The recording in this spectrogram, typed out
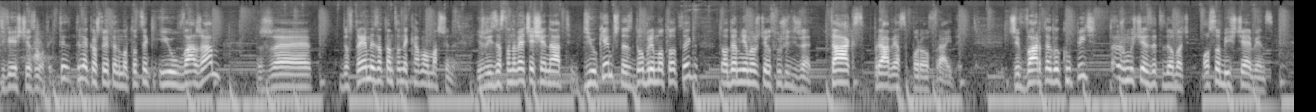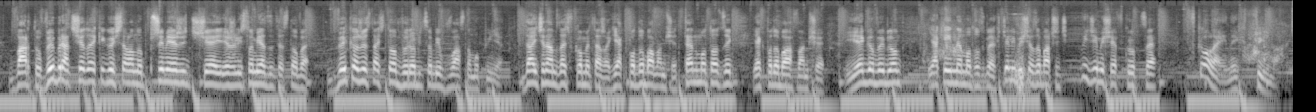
200 zł. Ty, tyle kosztuje ten motocykl i uważam, że dostajemy za tą cenę kawał maszyny. Jeżeli zastanawiacie się nad Duke'em, czy to jest dobry motocykl, to ode mnie możecie usłyszeć, że tak, sprawia sporo frajdy. Czy warto go kupić? To już musicie zdecydować osobiście, więc warto wybrać się do jakiegoś salonu, przymierzyć się, jeżeli są jazdy testowe, wykorzystać to, wyrobić sobie własną opinię. Dajcie nam znać w komentarzach, jak podoba Wam się ten motocykl, jak podoba Wam się jego wygląd, jakie inne motocykle chcielibyście zobaczyć. Widzimy się wkrótce w kolejnych filmach.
